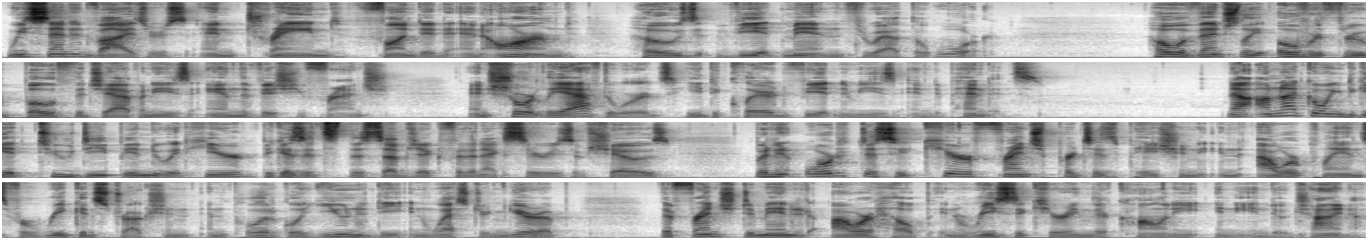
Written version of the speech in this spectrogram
We sent advisors and trained, funded, and armed Ho's Viet Minh throughout the war. Ho eventually overthrew both the Japanese and the Vichy French, and shortly afterwards, he declared Vietnamese independence. Now, I'm not going to get too deep into it here because it's the subject for the next series of shows, but in order to secure French participation in our plans for reconstruction and political unity in Western Europe, the French demanded our help in resecuring their colony in Indochina.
